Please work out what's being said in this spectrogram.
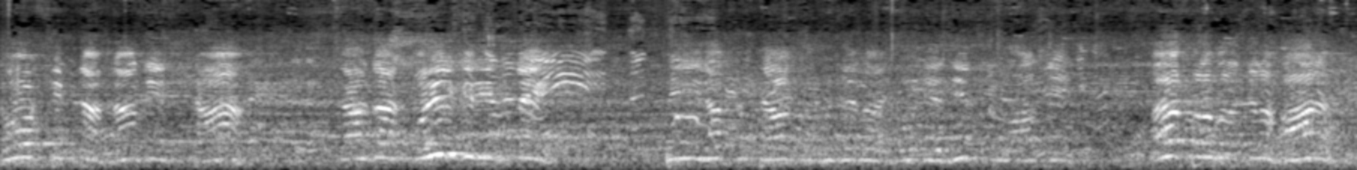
ਨੋਟ ਦੀ ਢਾਲਾਂ ਦੀ ਛਾਂ ਕਰਦਾ ਕੋਈ ਗਰੀਬ ਨਹੀਂ। ਵੀ ਰੱਖ ਪਿਆਰ ਦੂਜੇ ਨਾਲ ਜੋੜੇ ਦੀ ਤਲਵਾਰ ਦੀ ਆ ਪ੍ਰਭ ਰਚਨ ਹਾਰ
